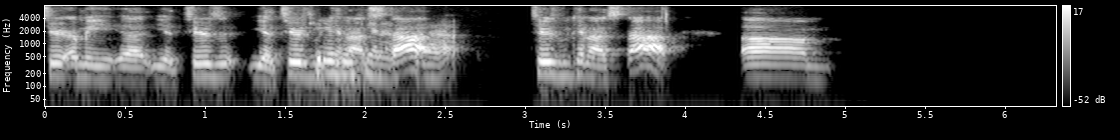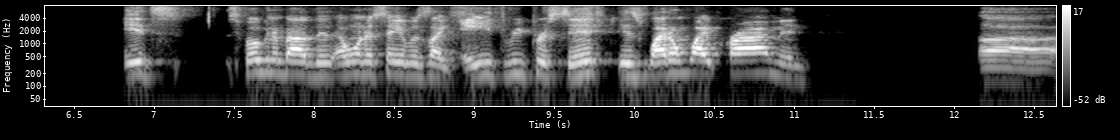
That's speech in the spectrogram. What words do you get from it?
Tear, I mean, uh, yeah, Tears, yeah, Tears, Tears we cannot, cannot stop. stop. Tears We Cannot Stop. Um, it's spoken about that. I want to say it was like 83% is white on white crime and uh,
